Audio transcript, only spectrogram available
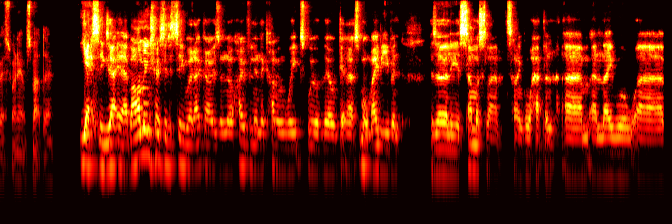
US when it on SmackDown. Yes, exactly. That. But I'm interested to see where that goes, and hopefully in the coming weeks we'll they'll get that small, maybe even as early as SummerSlam, something will happen, um, and they will uh,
